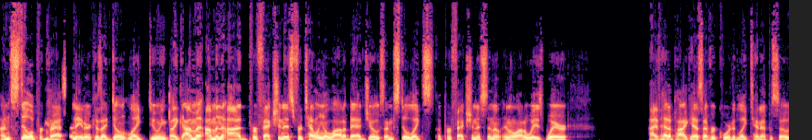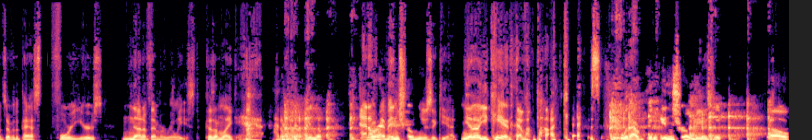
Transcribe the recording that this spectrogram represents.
I'm still a procrastinator because I don't like doing like I'm a, I'm an odd perfectionist for telling a lot of bad jokes. I'm still like a perfectionist in a, in a lot of ways where I've had a podcast I've recorded like 10 episodes over the past 4 years. None of them are released because I'm like eh, I don't know, you know I don't have intro music yet. You know, you can't have a podcast without good intro music. So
